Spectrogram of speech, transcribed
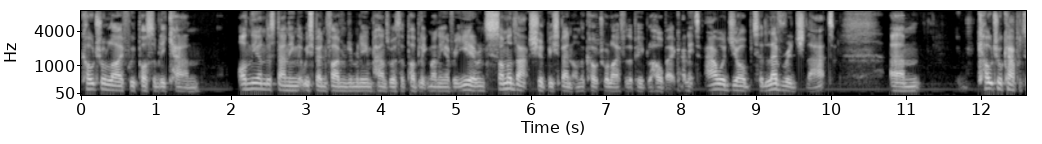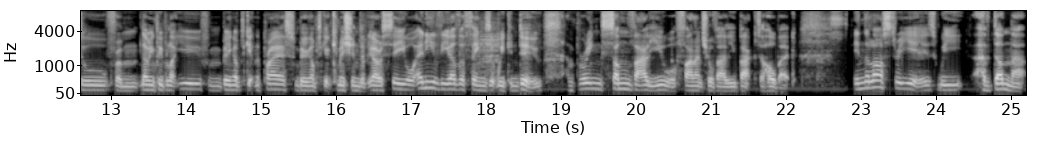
cultural life we possibly can on the understanding that we spend 500 million pounds worth of public money every year and some of that should be spent on the cultural life of the people of Holbeck and it's our job to leverage that um, cultural capital from knowing people like you from being able to get in the press from being able to get commissioned at the RSC or any of the other things that we can do and bring some value or financial value back to Holbeck in the last 3 years we have done that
